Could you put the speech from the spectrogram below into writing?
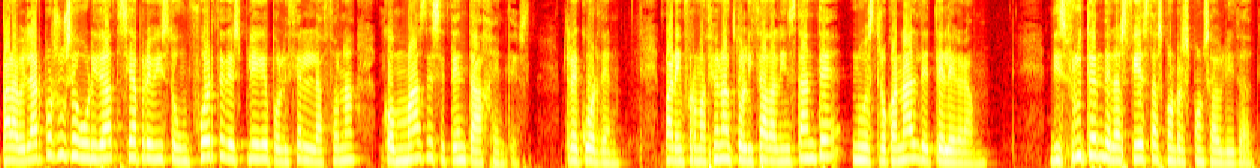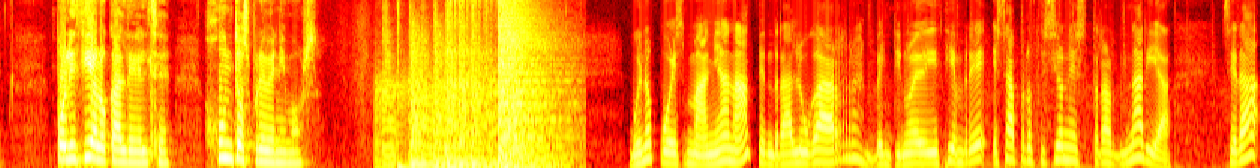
Para velar por su seguridad se ha previsto un fuerte despliegue policial en la zona con más de 70 agentes. Recuerden, para información actualizada al instante, nuestro canal de Telegram. Disfruten de las fiestas con responsabilidad. Policía Local de Elche. Juntos prevenimos. Bueno, pues mañana tendrá lugar, 29 de diciembre, esa procesión extraordinaria. Será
